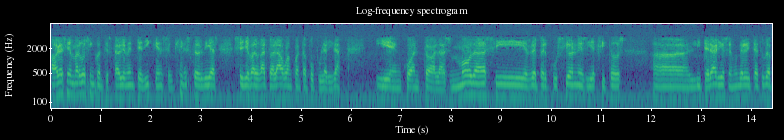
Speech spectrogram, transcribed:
Ahora, sin embargo, es incontestablemente Dickens el que en estos días se lleva el gato al agua en cuanto a popularidad. Y en cuanto a las modas y repercusiones y éxitos ah, literarios en el mundo de la literatura,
